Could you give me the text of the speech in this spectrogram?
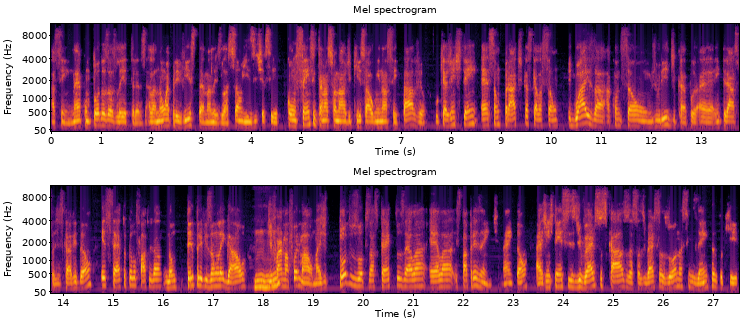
assim, né, com todas as letras, ela não é prevista na legislação e existe esse consenso internacional de que isso é algo inaceitável, o que a gente tem é, são práticas que elas são iguais à, à condição jurídica, é, entre aspas, de escravidão, exceto pelo fato de ela não ter previsão legal uhum. de forma formal, mas de todos os outros aspectos ela, ela está presente, né? Então, a gente tem esses diversos casos, essas diversas zonas cinzentas do que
